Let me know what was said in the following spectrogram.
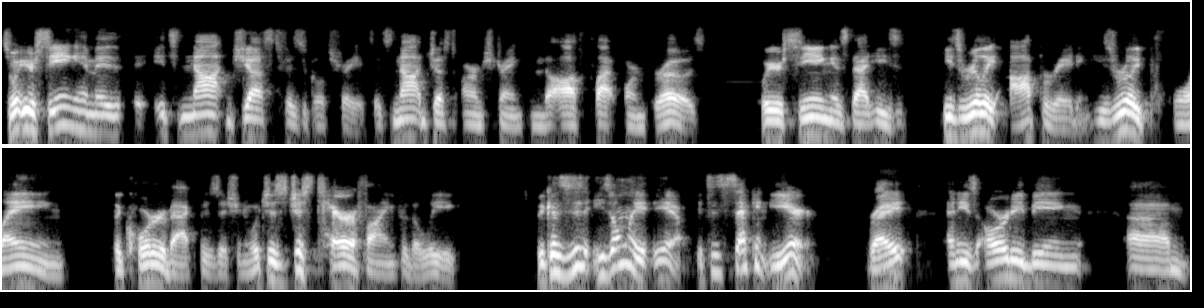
So what you're seeing him is it's not just physical traits. It's not just arm strength and the off-platform throws what you're seeing is that he's he's really operating. He's really playing the quarterback position, which is just terrifying for the league because he's only you know it's his second year, right? And he's already being um,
